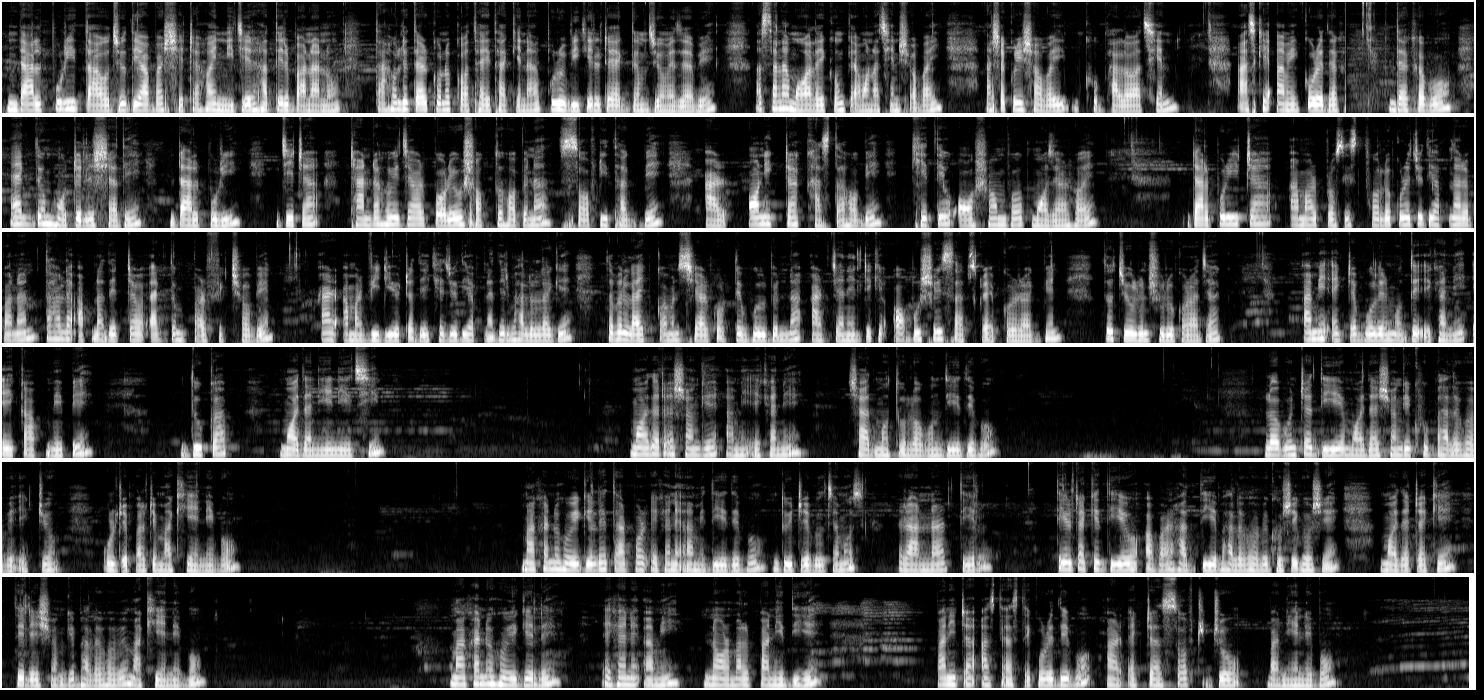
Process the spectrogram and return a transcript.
ডাল পুরি তাও যদি আবার সেটা হয় নিজের হাতের বানানো, তাহলে তার কোনো কথাই থাকে না, পুরো বিকেলটা একদম জমে যাবে। আসসালামু আলাইকুম, কেমন আছেন সবাই? আশা করি সবাই খুব ভালো আছেন। আজকে আমি করে দেখা, দেখাবো একদম হোটেলের স্বাদে ডাল পুরি যেটা ঠান্ডা হয়ে যাওয়ার পরেও শক্ত হবে না, সফটই থাকবে, আর অনেকটা খাস্তা হবে, খেতেও অসম্ভব মজার হয়। ডাল পুরিটা আমার প্রসেস ফলো করে যদি আপনারা বানান, তাহলে আপনাদেরটাও একদম পারফেক্ট হবে। আর আমার ভিডিওটা দেখে যদি আপনাদের ভালো লাগে, তবে লাইক কমেন্ট শেয়ার করতে ভুলবেন না। আর চ্যানেলটিকে অবশ্যই সাবস্ক্রাইব করে রাখবেন। তো চলুন শুরু করা যাক। আমি একটা বোলের মধ্যে এখানে এই কাপ মেপে দু কাপ ময়দা নিয়ে নিয়েছি। ময়দাটার সঙ্গে আমি এখানে স্বাদ মতো লবণ দিয়ে দেব। লবণটা দিয়ে ময়দার সঙ্গে খুব ভালোভাবে একটু উল্টে পাল্টে মাখিয়ে নেব। মাখানো হয়ে গেলে তারপর এখানে আমি দিয়ে দেব দুই টেবিল চামচ রান্নার তেল। তেলটাকে দিয়েও আবার হাত দিয়ে ভালোভাবে ঘষে ঘষে ময়দাটাকে তেলের সঙ্গে ভালোভাবে মাখিয়ে নেব। মাখানো হয়ে গেলে এখানে আমি নর্মাল পানি দিয়ে পানিটা আস্তে আস্তে করে দেব আর একটা সফট ড্রো বানিয়ে নেব।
